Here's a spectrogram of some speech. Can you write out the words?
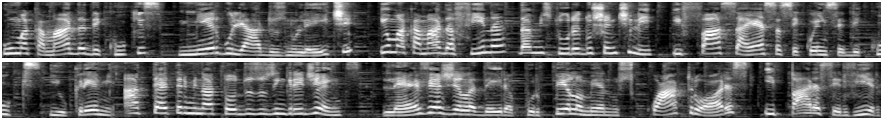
uma camada de cookies mergulhados no leite e uma camada fina da mistura do chantilly e faça essa sequência de cookies e o creme até terminar todos os ingredientes. Leve à geladeira por pelo menos 4 horas e para servir,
